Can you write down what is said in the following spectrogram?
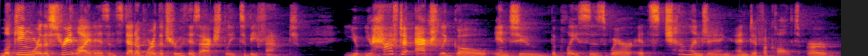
looking where the streetlight is instead of where the truth is actually to be found. You, you have to actually go into the places where it's challenging and difficult, or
